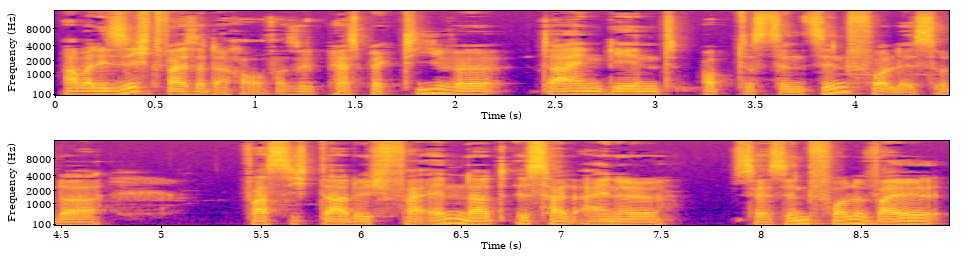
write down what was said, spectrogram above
Aber die Sichtweise darauf, also die Perspektive dahingehend, ob das denn sinnvoll ist oder was sich dadurch verändert, ist halt eine sehr sinnvolle, weil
